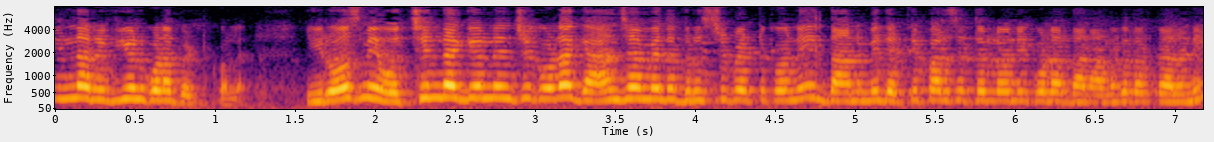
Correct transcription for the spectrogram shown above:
చిన్న రివ్యూని కూడా పెట్టుకోలే. ఈ రోజు మేము వచ్చిన దగ్గర నుంచి కూడా గాంజా మీద దృష్టి పెట్టుకొని దాని మీద ఎట్టి పరిస్థితుల్లోని కూడా దాన్ని అనగదొక్కాలని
